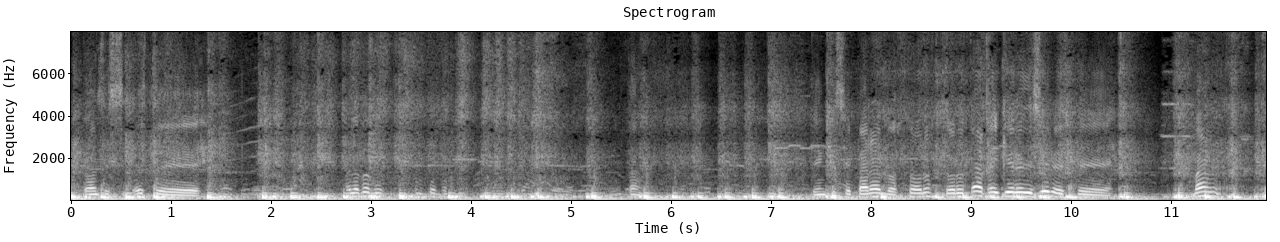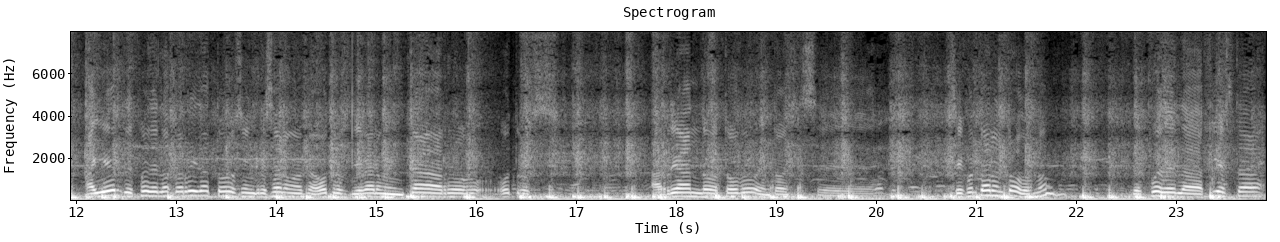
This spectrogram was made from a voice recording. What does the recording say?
Entonces este hola papá tienen que separar los toros. Torotaje quiere decir este van ayer después de la corrida todos ingresaron acá. Otros llegaron en carro otros arreando todo. Entonces eh, se juntaron todos no después de la fiesta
